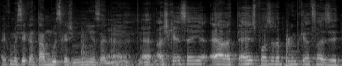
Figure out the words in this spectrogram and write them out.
Aí comecei a cantar músicas minhas ali. tudo. É, acho que essa aí é até a resposta da pergunta que eu ia fazer.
